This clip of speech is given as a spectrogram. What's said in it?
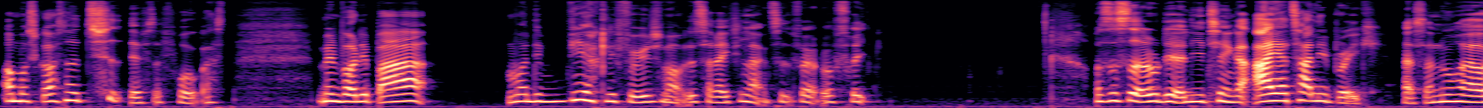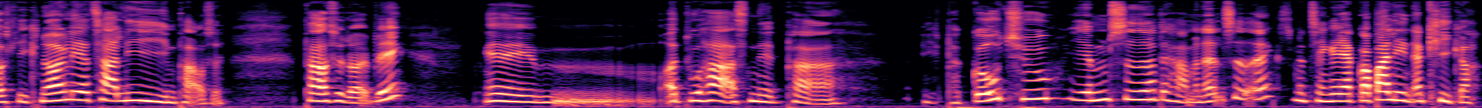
Og måske også noget tid efter frokost. Men hvor det bare, hvor det virkelig føles som om, det tager rigtig lang tid, før du er fri. Og så sidder du der og lige tænker, ej, jeg tager lige break. Altså, nu har jeg også lige knoklet, jeg tager lige en pause. Pause et øjeblik. Øhm, og du har sådan et par, et par go-to hjemmesider, det har man altid, ikke? Så man tænker, jeg går bare lige ind og kigger.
